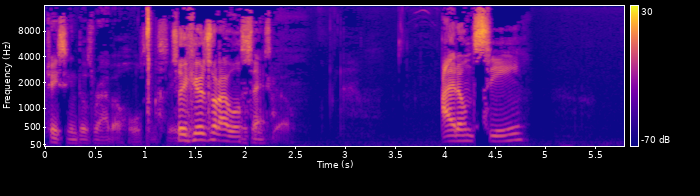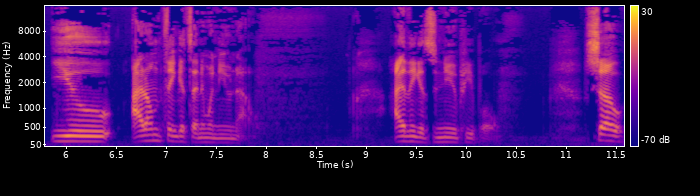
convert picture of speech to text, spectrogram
chasing those rabbit holes. And seeing so here's what i will say. I don't see you. I don't think it's anyone you know. I think it's new people. So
